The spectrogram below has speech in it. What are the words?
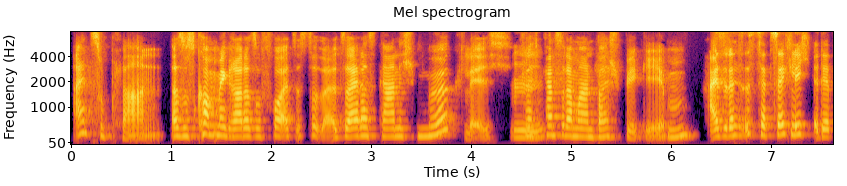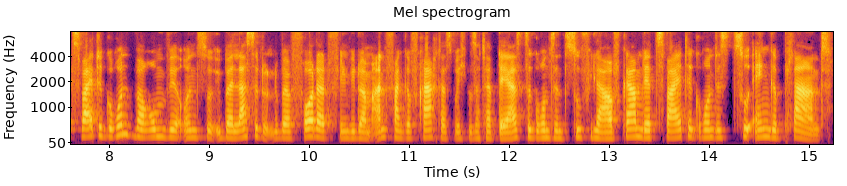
einzuplanen? Also es kommt mir gerade so vor, als, ist das, als sei das gar nicht möglich. Mhm. Vielleicht kannst du da mal ein Beispiel geben. Also das ist tatsächlich der zweite Grund, warum wir uns so überlastet und überfordert fühlen, wie du am Anfang gefragt hast, wo ich gesagt habe, der erste Grund sind zu viele Aufgaben, der zweite Grund ist zu eng geplant.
